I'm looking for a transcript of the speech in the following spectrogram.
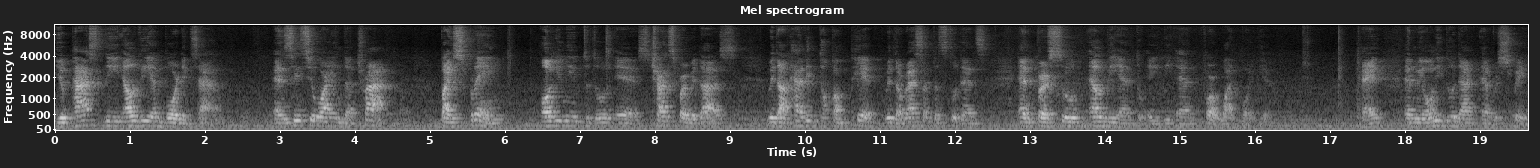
You pass the LVN board exam, and since you are in the track, by spring, all you need to do is transfer with us without having to compete with the rest of the students and pursue LVN to ADN for one more year. Okay? And we only do that every spring.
